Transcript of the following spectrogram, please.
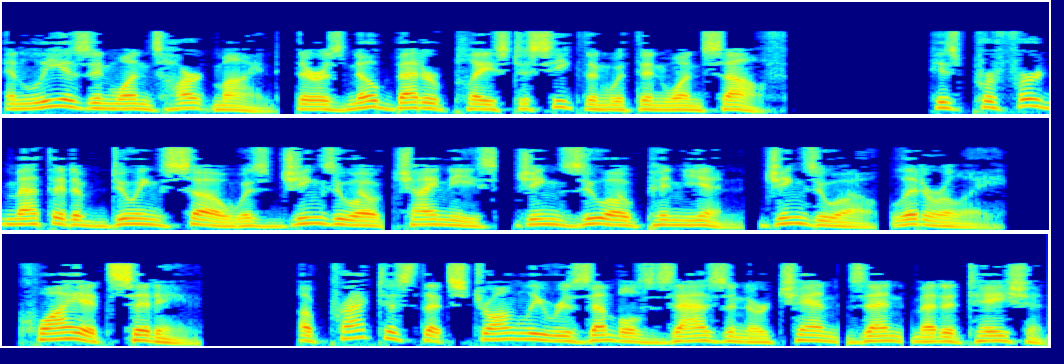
and Li is in one's heart-mind, there is no better place to seek than within oneself. His preferred method of doing so was Jingzuo Chinese, Jingzuo Pinyin, Jingzuo, literally, quiet sitting, a practice that strongly resembles zazen or chan zen meditation.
